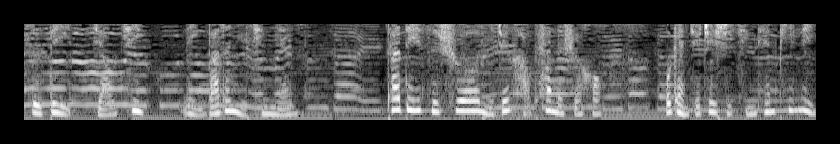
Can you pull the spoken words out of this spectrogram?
自闭、矫情、拧巴的女青年。他第一次说你真好看的时候，我感觉这是晴天霹雳。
